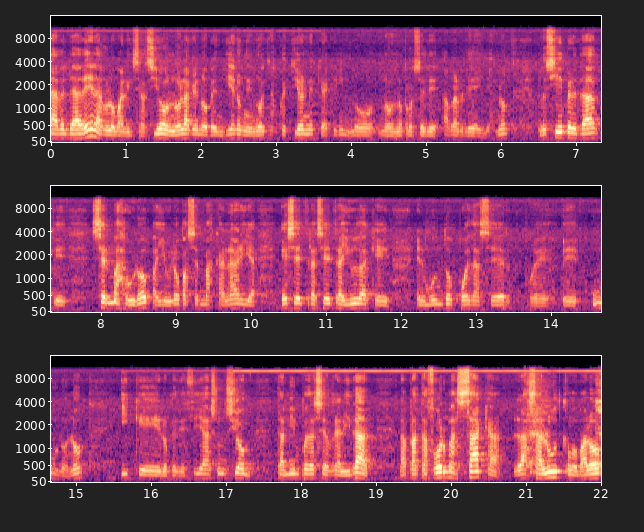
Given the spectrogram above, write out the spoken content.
la verdadera globalización, no la que nos vendieron en otras cuestiones que aquí no, no, procede hablar de ellas. ¿no? Pero sí es verdad que ser más Europa y Europa ser más Canarias, etcétera, etcétera, ayuda a que el mundo pueda ser pues, eh, uno, ¿no? Y que lo que decía Asunción también pueda ser realidad. La plataforma saca la salud como valor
